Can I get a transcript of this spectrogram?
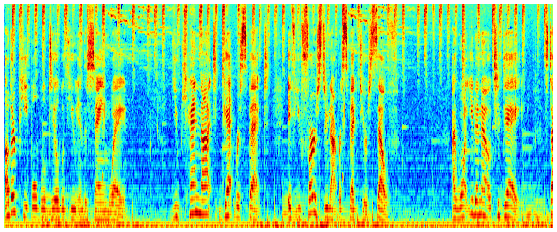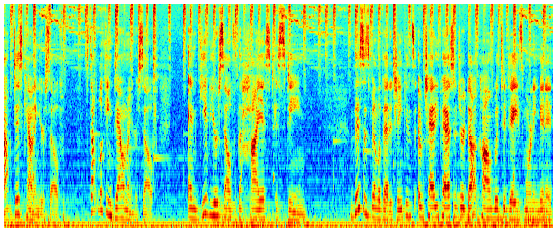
other people will deal with you in the same way. You cannot get respect if you first do not respect yourself. I want you to know today stop discounting yourself, stop looking down on yourself, and give yourself the highest esteem. This has been Lavetta Jenkins of chattypassenger.com with today's Morning Minute.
